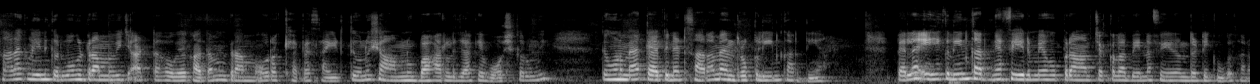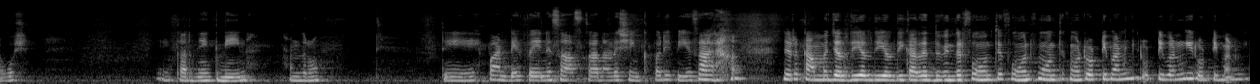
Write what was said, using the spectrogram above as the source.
ਸਾਰਾ ਕਲੀਨ ਕਰੂੰਗਾ। ਡਰਮ ਵਿੱਚ ਆਟਾ ਹੋ ਗਿਆ ਖਤਮ। ਡਰਮ ਉਹ ਰੱਖਿਆ ਪਿਆ ਸਾਈਡ ਤੇ। ਉਹਨੂੰ ਸ਼ਾਮ ਨੂੰ ਬਾਹਰ ਲਿਜਾ ਕੇ ਵਾਸ਼ ਕਰੂੰਗੀ। ਤੇ ਹੁਣ ਮੈਂ ਕੈਬਨਿਟ ਸਾਰਾ ਮੈਂ ਅੰਦਰੋਂ ਕਲੀਨ ਕਰਦੀ ਆ। ਪਹਿਲਾਂ ਇਹ ਕਲੀਨ ਕਰਦੀ ਆ, ਫਿਰ ਮੈਂ ਉਹ ਪ੍ਰਾਂ ਚੱਕਲਾ ਬੇਨਾ, ਫਿਰ ਅੰਦਰ ਟਿਕੂਗਾ ਸਾਰਾ ਕੁਝ ਇਹ ਕਰਦੀ ਆ ਕਲੀਨ ਅੰਦਰੋਂ। ਤੇ ਭਾਂਡੇ ਪਏ ਨੇ ਸਾਫ਼ ਕਰਨ ਵਾਲੇ, ਸ਼ਿੰਕ ਭਰੀ ਪਈ ਹੈ ਸਾਰਾ। ਜਿਹੜਾ ਕੰਮ ਜਲਦੀ ਜਲਦੀ ਜਲਦੀ ਕਰਦੇ, ਦਵਿੰਦਰ ਫੋਨ ਤੇ ਫੋਨ ਫੋਨ ਤੇ ਫੋਨ ਰੋਟੀ ਬਣ ਗਈ, ਰੋਟੀ ਬਣ ਗਈ, ਰੋਟੀ ਬਣ ਗਈ।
